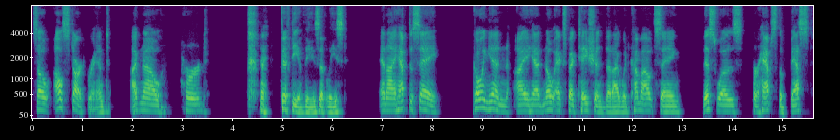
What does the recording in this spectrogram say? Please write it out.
So I'll start, Grant. I've now heard 50 of these at least. And I have to say, going in, I had no expectation that I would come out saying this was perhaps the best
